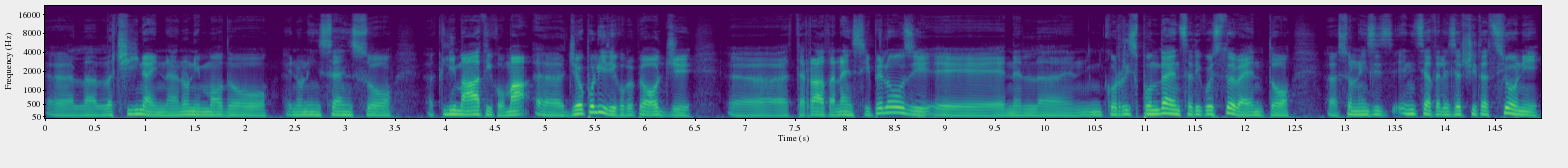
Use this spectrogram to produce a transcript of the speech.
eh, la, la Cina, in- non in modo e non in senso eh, climatico, ma eh, geopolitico. Proprio oggi eh, terrata Nancy Pelosi e nel- in corrispondenza di questo evento eh, sono inizi- iniziate le esercitazioni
